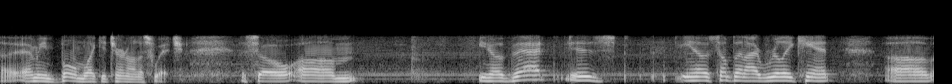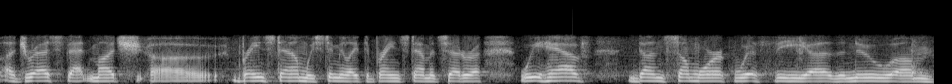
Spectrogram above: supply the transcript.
Uh, I mean, boom, like you turn on a switch. So, um, you know, that is, you know, something I really can't uh, address that much. Uh, brainstem, we stimulate the brainstem, etc. We have done some work with the uh, the new. Um,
